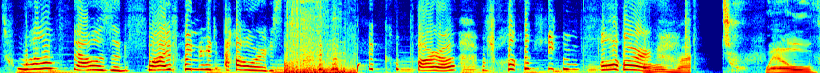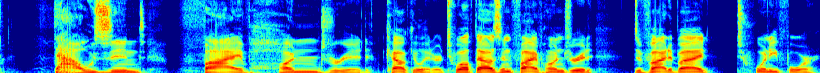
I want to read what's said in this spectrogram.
12,500 hours Nekopara Volume 4! Oh my 12,500. Calculator. 12,500 divided by 24.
